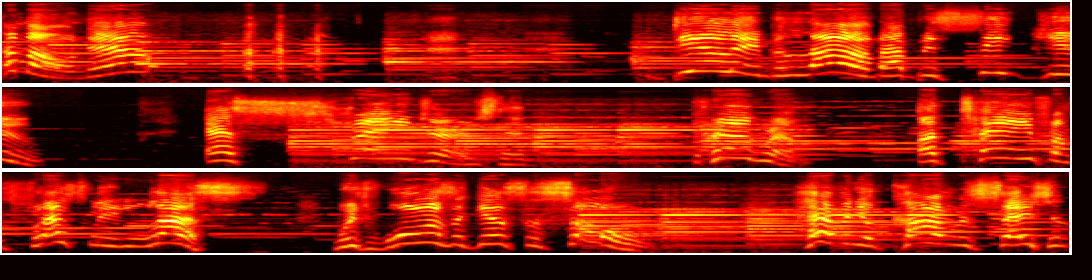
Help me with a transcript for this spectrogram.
Come on now. Dearly beloved, I beseech you, as strangers and pilgrims, attain from fleshly lusts, which wars against the soul. Having your conversation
